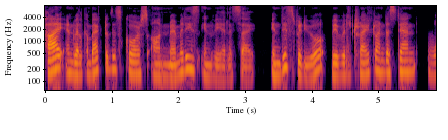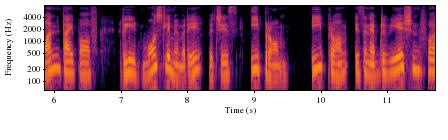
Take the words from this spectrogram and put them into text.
Hi and welcome back to this course on memories in VLSI. In this video, we will try to understand one type of read mostly memory which is EPROM. EPROM is an abbreviation for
